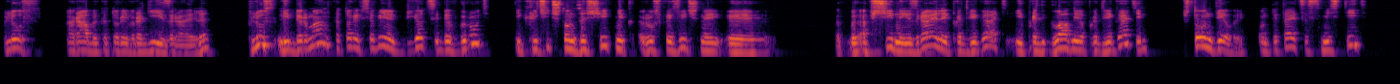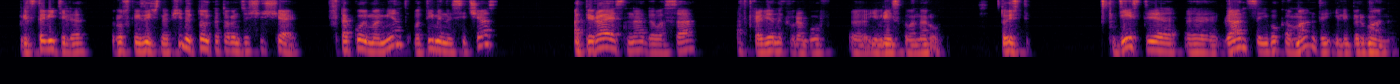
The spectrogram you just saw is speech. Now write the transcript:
плюс арабы, которые враги Израиля, плюс Либерман, который все время бьет себя в грудь и кричит, что он защитник русскоязычной э, как бы общины Израиля и продвигать, и пред, главный ее продвигатель, что он делает? Он пытается сместить представителя русскоязычной общины, той, которую он защищает, в такой момент, вот именно сейчас, опираясь на голоса откровенных врагов э, еврейского народа. То есть действия э, Ганса, его команды и Либермана,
